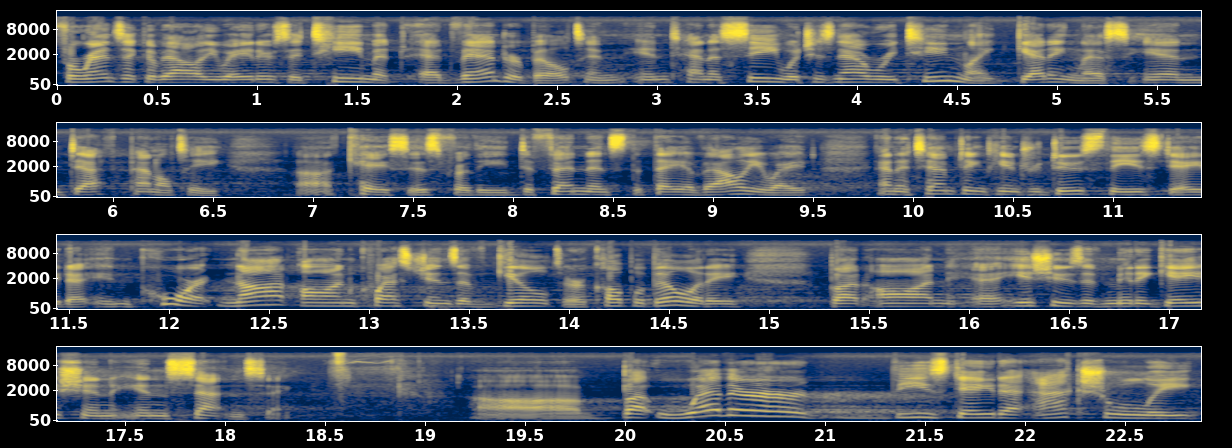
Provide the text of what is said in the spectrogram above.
forensic evaluators, a team at, at Vanderbilt in, in Tennessee, which is now routinely getting this in death penalty uh, cases for the defendants that they evaluate and attempting to introduce these data in court, not on questions of guilt or culpability, but on uh, issues of mitigation in sentencing. Uh, but whether these data actually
